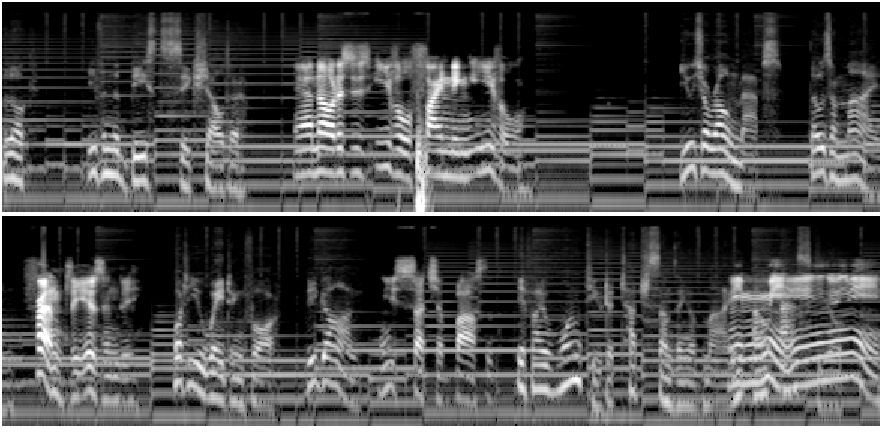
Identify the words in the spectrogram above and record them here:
Look, even the beasts seek shelter. Yeah, no, this is evil finding evil. Use your own maps. Those are mine. Friendly, isn't he? What are you waiting for? Be gone. He's such a bastard. If I want you to touch something of mine, Me, I'll me, ask me, you. me, me.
